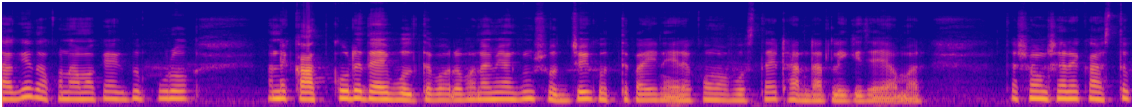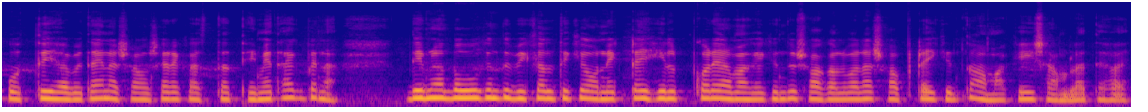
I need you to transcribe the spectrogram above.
লাগে তখন আমাকে একদম পুরো মানে কাত করে দেয় বলতে পারো। মানে আমি একদম সহ্যই করতে পারি না, এরকম অবস্থায় ঠান্ডা লেগে যায় আমার। তা সংসারের কাজ তো করতেই হবে, তাই না? সংসারের কাজ তো থেমে থাকবে না। দেবনাথবাবু কিন্তু বিকাল থেকে অনেকটাই হেল্প করে, আমাকে কিন্তু সকালবেলা সবটাই কিন্তু আমাকেই সামলাতে হয়।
